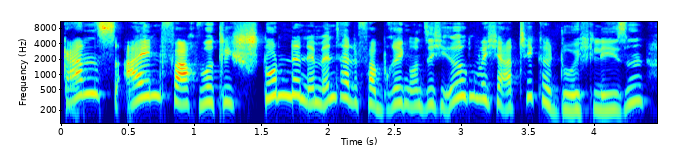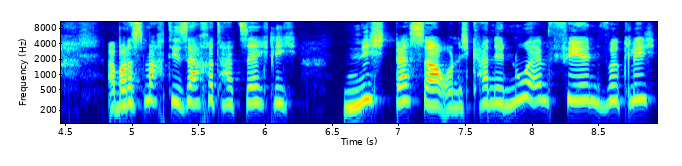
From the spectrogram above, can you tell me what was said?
ganz einfach wirklich Stunden im Internet verbringen und sich irgendwelche Artikel durchlesen. Aber das macht die Sache tatsächlich nicht besser. Und ich kann dir nur empfehlen, wirklich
